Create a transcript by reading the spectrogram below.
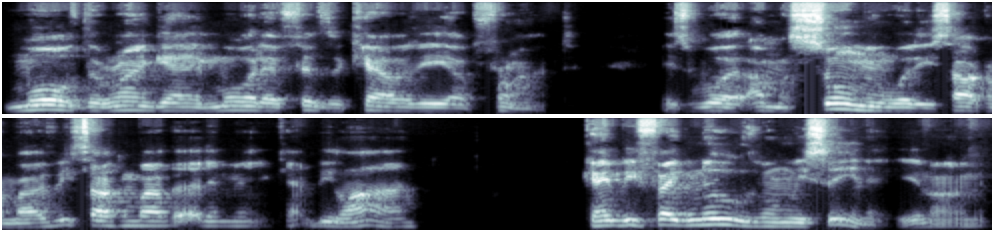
more of the run game, more of that physicality up front is what I'm assuming what he's talking about. If he's talking about that, I mean, it can't be lying. Can't be fake news when we seen it. You know what I mean?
